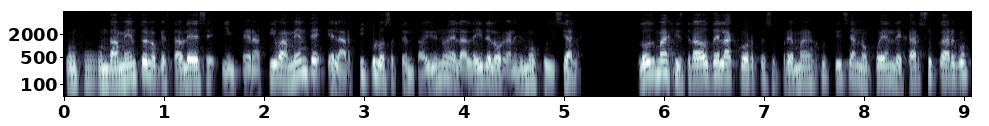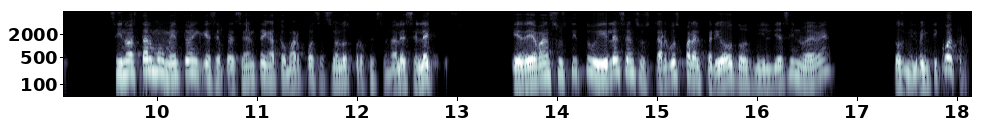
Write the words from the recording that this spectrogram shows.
con fundamento en lo que establece imperativamente el artículo 71 de la ley del organismo judicial. Los magistrados de la Corte Suprema de Justicia no pueden dejar su cargo sino hasta el momento en que se presenten a tomar posesión los profesionales electos, que deban sustituirles en sus cargos para el periodo 2019-2024.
